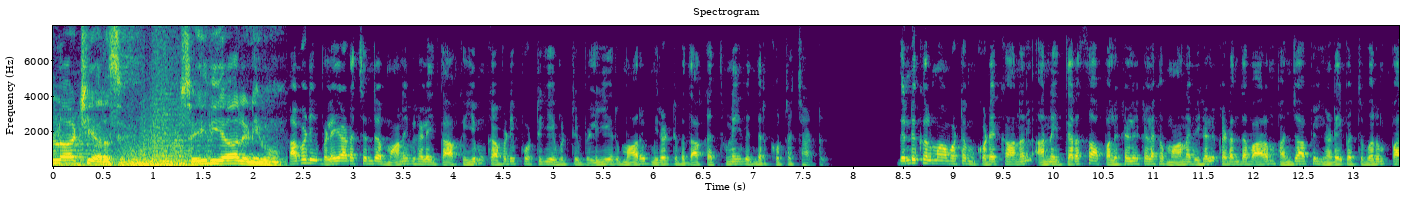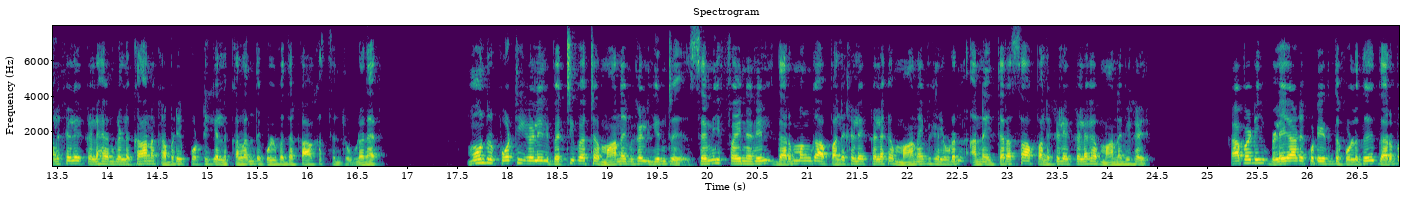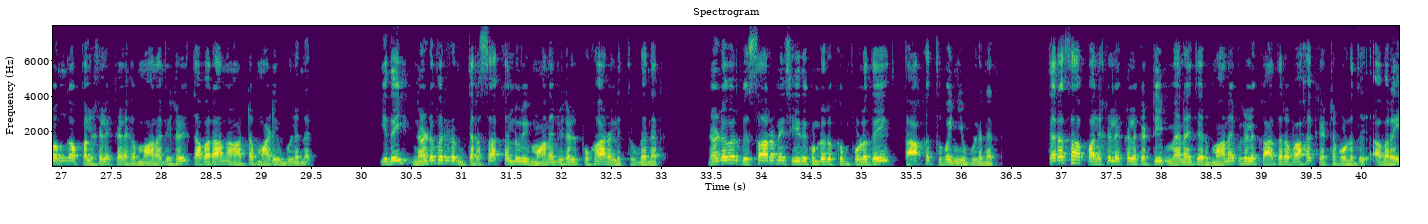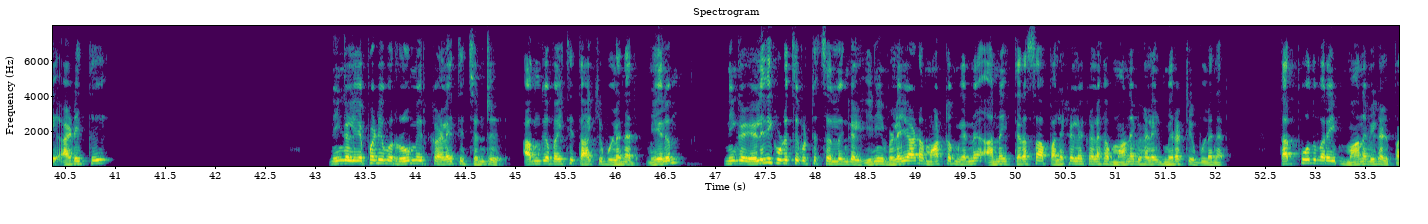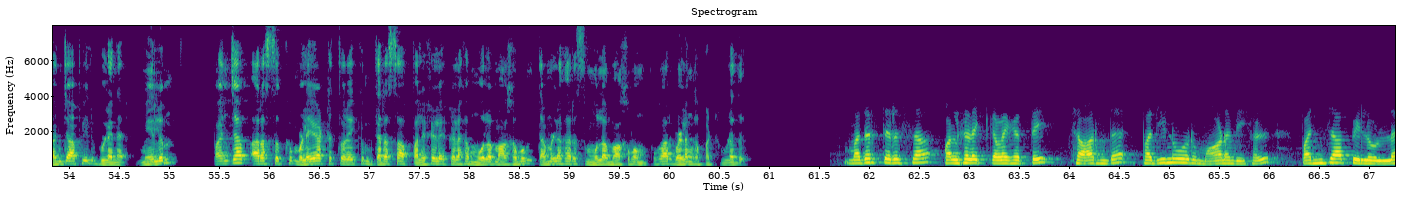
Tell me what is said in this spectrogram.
உள்ளாட்சி அரசு செய்தியால் இணைவோம். கபடி விளையாடச் சென்ற மாணவிகளை தாக்கியும் கபடி போட்டியை விட்டு வெளியேறுமாறு மிரட்டுவதாக துணைவேந்தர் குற்றச்சாட்டு. திண்டுக்கல் மாவட்டம் கொடைக்கானல் அன்னை தெரசா பல்கலைக்கழக மாணவிகள் கடந்த வாரம் பஞ்சாபில் நடைபெற்று வரும் பல்கலைக்கழகங்களுக்கான கபடி போட்டியில் கலந்து கொள்வதற்காக சென்றுள்ளனர். மூன்று போட்டிகளில் வெற்றி பெற்ற மாணவிகள் இன்று செமி ஃபைனலில் தர்மங்கா பல்கலைக்கழக மாணவிகளுடன் அன்னை தெரசா பல்கலைக்கழக மாணவிகள் கபடி விளையாடி கொண்டிருந்த பொழுது தர்பங்கா பல்கலைக்கழக மாணவிகள் தவறான ஆட்டமாடி உள்ளனர். இதை நடுவரிடம் தெரசா கல்லூரி மாணவிகள் புகார் அளித்துள்ளனர். நடுவர் விசாரணை செய்து கொண்டிருக்கும் பொழுதே தாக்க துவங்கியுள்ளனர். தெரசா பல்கலைக்கழக டீம் மேனேஜர் மாணவிகளுக்கு ஆதரவாக கேட்டபொழுது அவரை அடித்து நீங்கள் எப்படி ஒரு ரூமிற்கு அழைத்துச் சென்று அங்கு வைத்து தாக்கியுள்ளனர்? மேலும் நீங்கள் எழுதி கொடுத்துவிட்டு செல்லுங்கள். இனி விளையாட மாட்டோம் என அன்னை தெரசா பல்கலைக்கழக மாணவிகளை மிரட்டியுள்ளனர். தற்போது வரை மாணவிகள் பஞ்சாபில் உள்ளனர். மேலும் பஞ்சாப் அரசுக்கும் விளையாட்டுத்துறைக்கும் தெரசா பல்கலைக்கழகம் மூலமாகவும் தமிழக அரசு மூலமாகவும் புகார் வழங்கப்பட்டுள்ளது. மதர் தெரசா பல்கலைக்கழகத்தை சார்ந்த பதினோரு மாணவிகள் பஞ்சாபில் உள்ள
